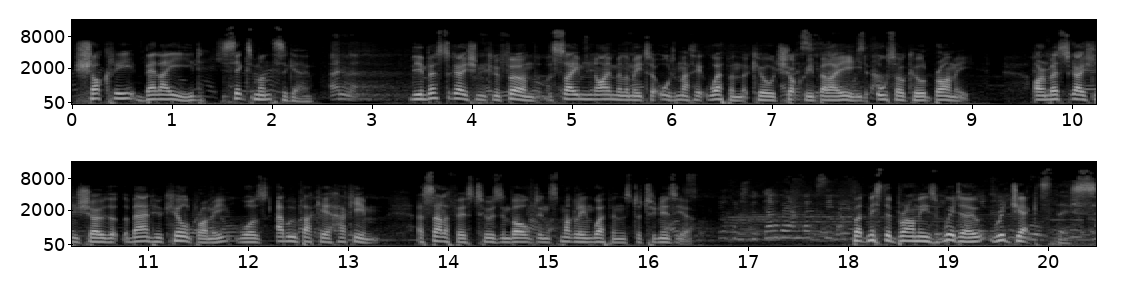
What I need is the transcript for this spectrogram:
Shokri Belaid, six months ago. The investigation confirmed that the same 9mm automatic weapon that killed Shokri Belaid also killed Brahmi. Our investigation showed that the man who killed Brahmi was Abu Bakr Hakim, a Salafist who is involved in smuggling weapons to Tunisia. But Mr. Brahmi's widow rejects this.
